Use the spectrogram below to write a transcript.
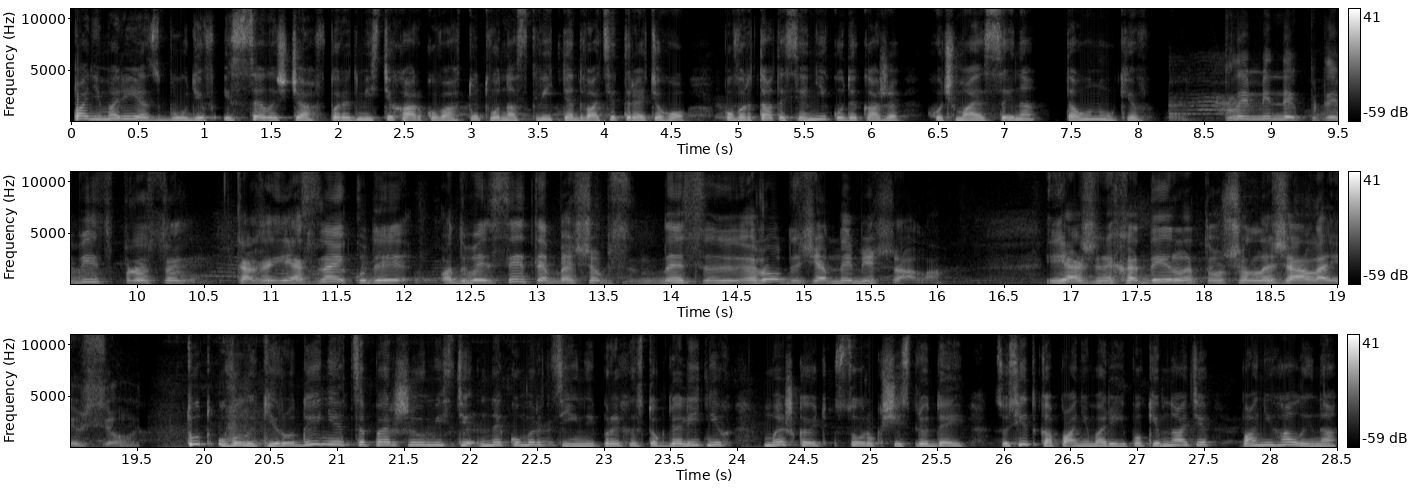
Пані Марія з Будів із селища в передмісті Харкова. Тут вона з квітня 23-го. Повертатися нікуди, каже, хоч має сина та онуків. Племінник привіз, просто каже, я знаю, куди одвести тебе, щоб не родичам не мішала. Я ж не ходила, то що лежала і все. Тут, у великій родині, це перший у місті некомерційний прихисток для літніх, мешкають 46 людей. Сусідка пані Марії по кімнаті, пані Галина,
